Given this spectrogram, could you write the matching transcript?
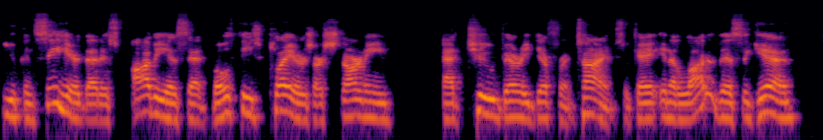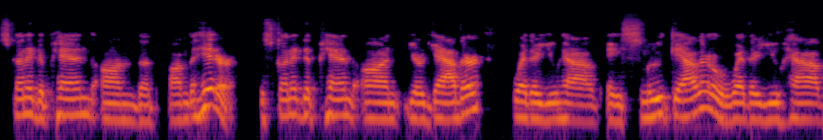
you can see here that it's obvious that both these players are starting at two very different times. Okay. And a lot of this, again, it's going to depend on the on the hitter. It's going to depend on your gather whether you have a smooth gather or whether you have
